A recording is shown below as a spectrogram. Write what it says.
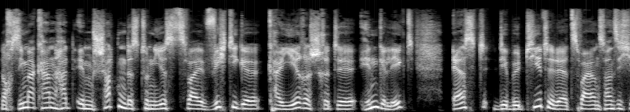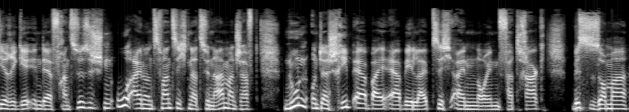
Doch Simakan hat im Schatten des Turniers zwei wichtige Karriereschritte hingelegt. Erst debütierte der 22-Jährige in der französischen U21-Nationalmannschaft. Nun unterschrieb er bei RB Leipzig einen neuen Vertrag bis Sommer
